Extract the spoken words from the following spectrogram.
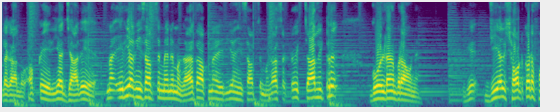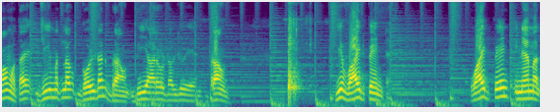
लगा लो। आपका एरिया ज़्यादा है। अपना एरिया के हिसाब से मैंने मंगाया था, अपना एरिया हिसाब से मंगा सकते हो। चार लीटर गोल्डन ब्राउन है। ये जी एल शॉर्टकट फॉर्म होता है। जी मतलब golden brown B R O W N brown ये वाइट पेंट है। White paint enamel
